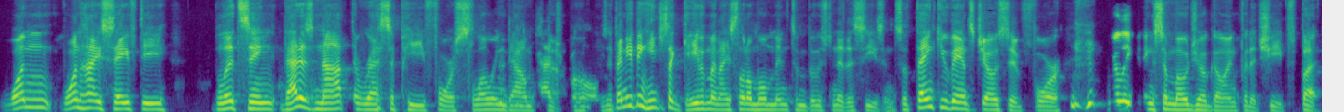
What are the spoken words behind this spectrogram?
one one high safety, blitzing. That is not the recipe for slowing down Patrick Mahomes. If anything, he just like gave him a nice little momentum boost into the season. So thank you, Vance Joseph, for really getting some mojo going for the Chiefs. But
